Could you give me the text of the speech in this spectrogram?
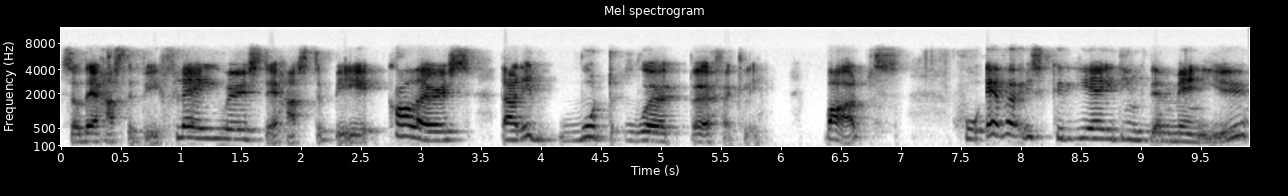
So there has to be flavors, there has to be colors that it would work perfectly. But whoever is creating the menu,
